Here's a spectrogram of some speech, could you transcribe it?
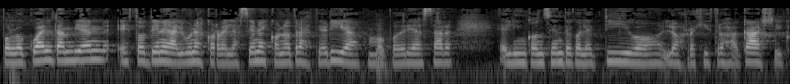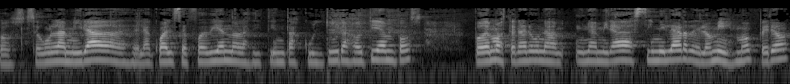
Por lo cual también esto tiene algunas correlaciones con otras teorías, como podría ser el inconsciente colectivo, los registros akáshicos. Según la mirada desde la cual se fue viendo las distintas culturas o tiempos, podemos tener una, mirada similar de lo mismo, pero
